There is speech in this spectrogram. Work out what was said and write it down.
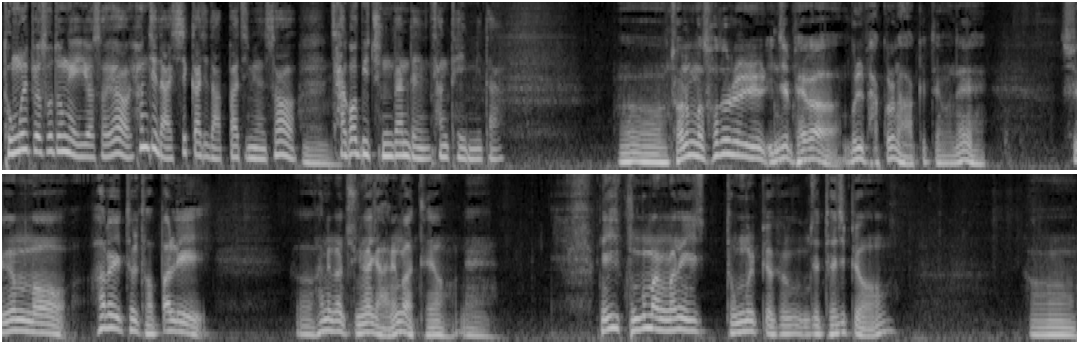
동물뼈 소동에 이어서요, 현지 날씨까지 나빠지면서 작업이 중단된 상태입니다. 어, 저는 뭐 서두를 이제 배가 물 밖으로 나왔기 때문에 지금 뭐 하루 이틀 더 빨리 어, 하는 건 중요하지 않은 것 같아요. 네. 근데 이 궁금한 거는 이 동물뼈, 결국 이제 돼지뼈. 어,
